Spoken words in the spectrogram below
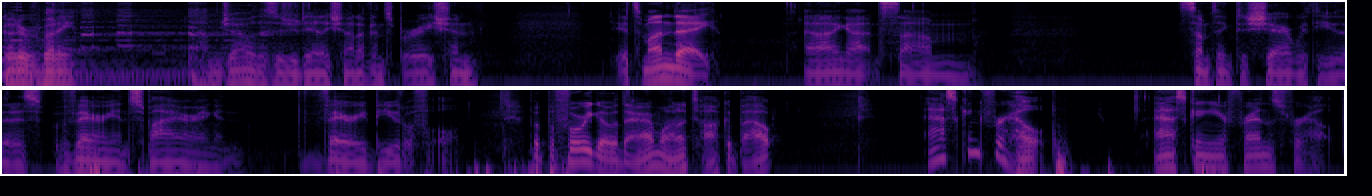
good, everybody? I'm Joe. This is your daily shot of inspiration. It's Monday, and I got some something to share with you that is very inspiring and very beautiful. But before we go there, I want to talk about asking for help, asking your friends for help.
